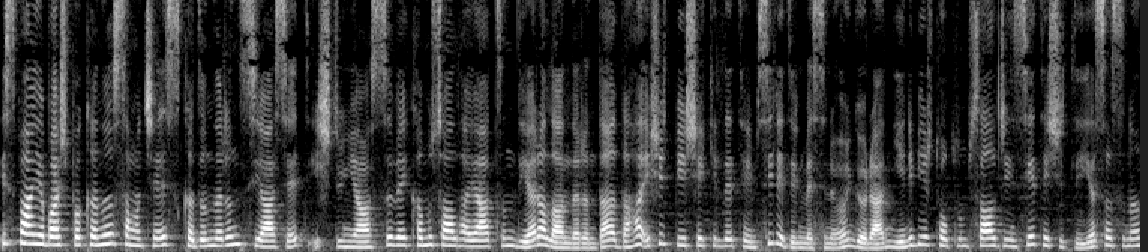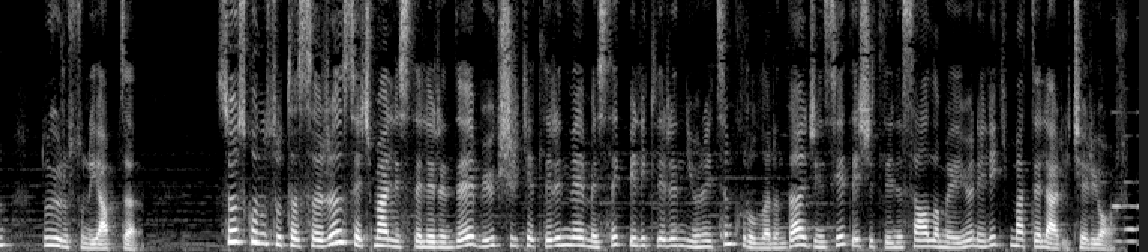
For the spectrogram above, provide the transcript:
İspanya Başbakanı Sanchez, kadınların siyaset, iş dünyası ve kamusal hayatın diğer alanlarında daha eşit bir şekilde temsil edilmesini öngören yeni bir toplumsal cinsiyet eşitliği yasasının duyurusunu yaptı. Söz konusu tasarı seçmen listelerinde büyük şirketlerin ve meslek birliklerin yönetim kurullarında cinsiyet eşitliğini sağlamaya yönelik maddeler içeriyor.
